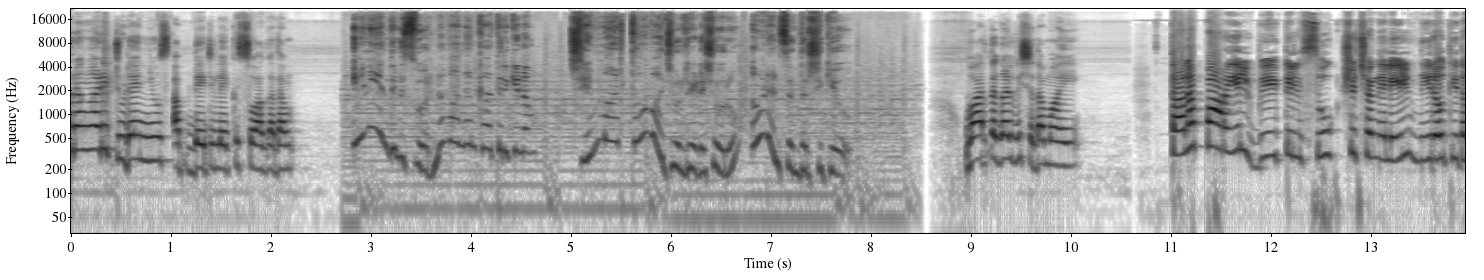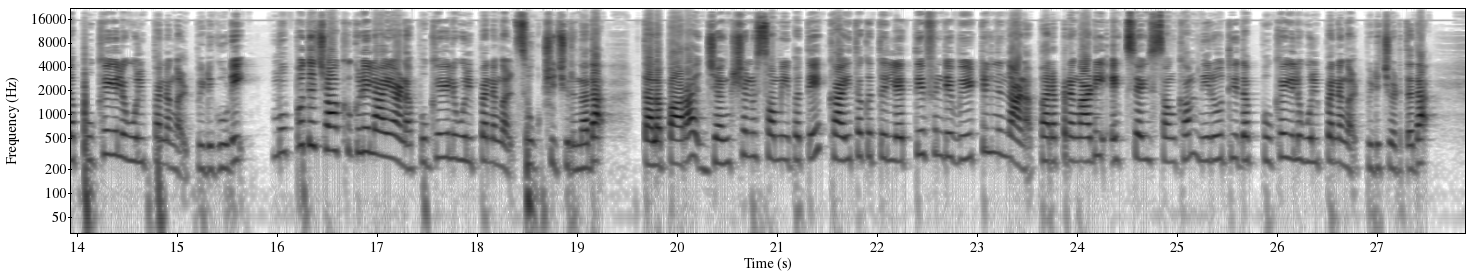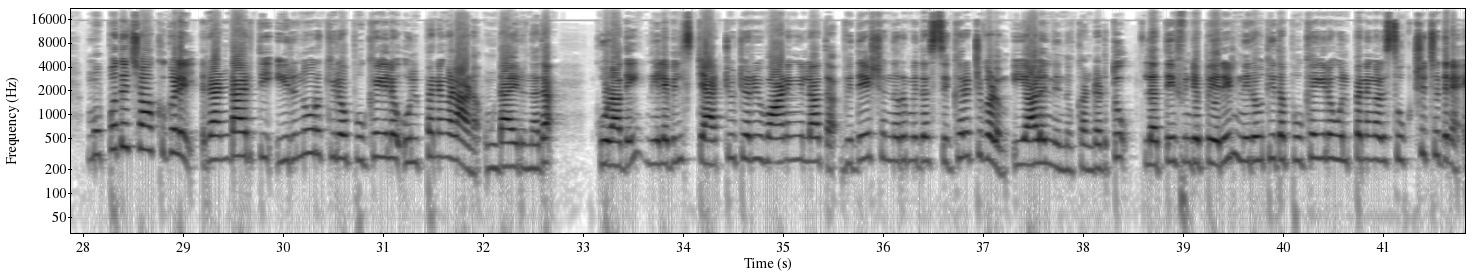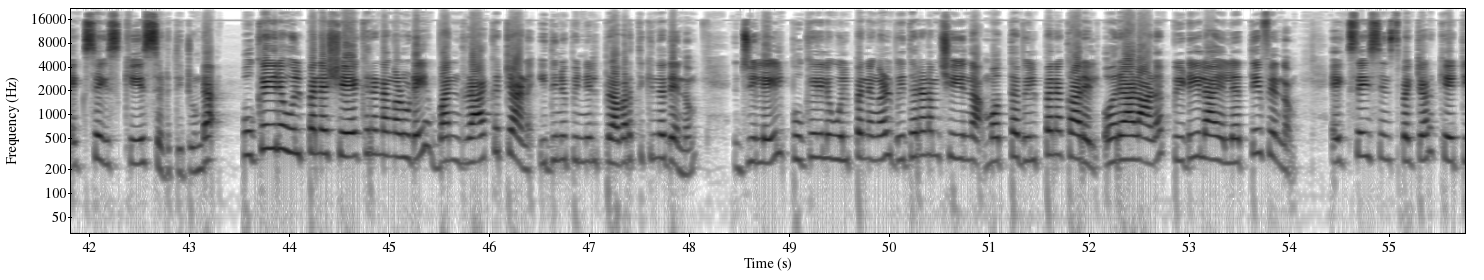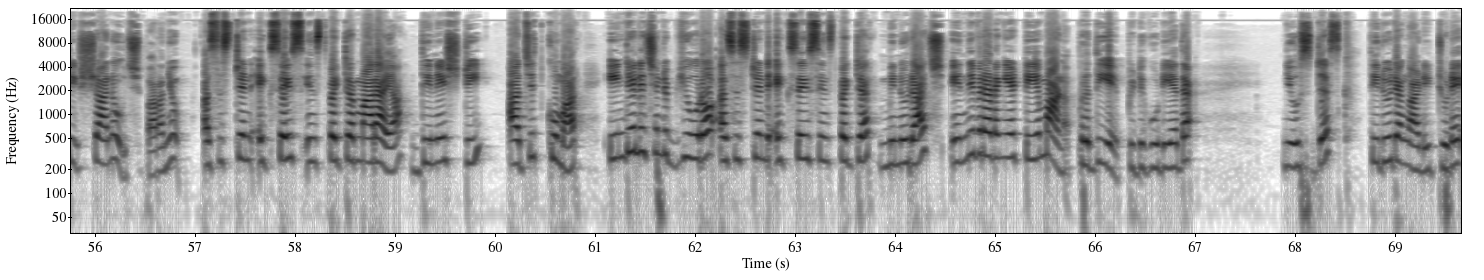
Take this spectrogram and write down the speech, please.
Tirurangadi today news അപ്ഡേറ്റിലേക്ക് സ്വാഗതം. ഇനി എന്തിനു സ്വർണം വാങ്ങാൻ കാത്തിരിക്കണം? ചെമ്മാർ തോമ ജ്വല്ലറിയുടെ ഷോറൂം ഉടൻ സന്ദർശിക്കൂ. വാർത്തകൾ വിശദമായി. തലപ്പാറയിൽ വീട്ടിൽ സൂക്ഷിച്ച നിലയിൽ നിരോധിത പുകയില ഉൽപ്പന്നങ്ങൾ പിടികൂടി. മുപ്പത് ചാക്കുകളിലായാണ് പുകയില ഉൽപ്പന്നങ്ങൾ സൂക്ഷിച്ചിരുന്നത്. തലപ്പാറ ജംഗ്ഷനു സമീപത്തെ കൈതകത്ത് ലത്തീഫിന്റെ വീട്ടിൽ നിന്നാണ് പരപ്പനങ്ങാടി എക്സൈസ് സംഘം നിരോധിത പുകയില ഉൽപ്പന്നങ്ങൾ പിടിച്ചെടുത്തത്. മുപ്പത് ചാക്കുകളിൽ രണ്ടായിരത്തി ഇരുന്നൂറ് കിലോ പുകയില ഉൽപ്പന്നങ്ങളാണ് ഉണ്ടായിരുന്നത്. കൂടാതെ നിലവിൽ സ്റ്റാറ്റ്യൂട്ടറി വാണിംഗ് ഇല്ലാത്ത വിദേശ നിർമ്മിത സിഗരറ്റുകളും ഇയാളിൽ നിന്നും കണ്ടെടുത്തു. ലത്തീഫിന്റെ പേരിൽ നിരോധിത പുകയില ഉൽപ്പന്നങ്ങൾ സൂക്ഷിച്ചതിന് എക്സൈസ് കേസ് എടുത്തിട്ടുണ്ട് പുകയില ഉൽപ്പന്ന ശേഖരണങ്ങളുടെ വൻ റാക്കറ്റാണ് ഇതിനു പിന്നിൽ പ്രവർത്തിക്കുന്നതെന്നും ജില്ലയിൽ പുകയില ഉൽപ്പന്നങ്ങൾ വിതരണം ചെയ്യുന്ന മൊത്ത വിൽപ്പനക്കാരിൽ ഒരാളാണ് പിടിയിലായ ലത്തീഫ് എന്നും excise inspector K T Shanuj പറഞ്ഞു. Assistant excise ഇൻസ്പെക്ടർമാരായ Dinesh T Ajith Kumar intelligent bureau assistant excise inspector Minuraj എന്നിവരടങ്ങിയ ടീമാണ് പ്രതിയെ പിടികൂടിയത്. News desk Tirurangadi today.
